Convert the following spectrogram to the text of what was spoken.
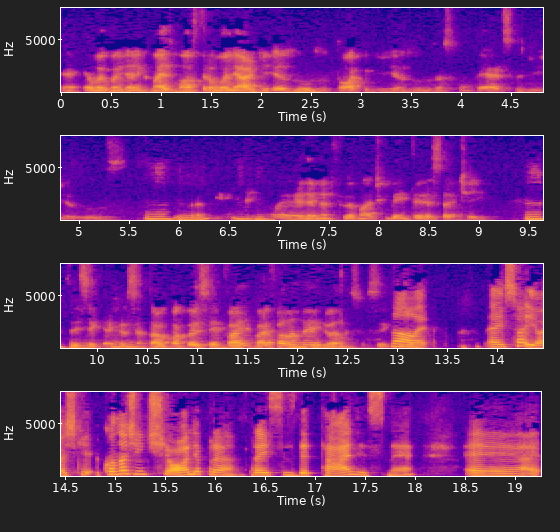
é, é, o evangelho que mais mostra o olhar de Jesus, o toque de Jesus, as conversas de Jesus. Uhum. Mim, tem uhum. um elemento filmático bem interessante aí. Uhum. Se você quer uhum. acrescentar alguma coisa, sempre vai, vai falando aí, Joana. não, é, é isso aí. Eu acho que quando a gente olha para esses detalhes, né, é,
